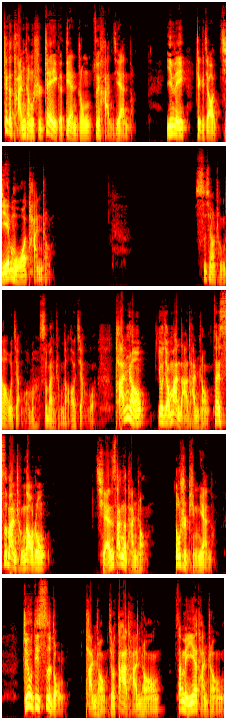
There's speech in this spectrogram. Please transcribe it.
这个坛城是这个殿中最罕见的，因为这个叫结魔坛城。四相成道我讲过吗？四曼成道哦，讲过。坛城又叫曼达坛城，在四曼成道中，前三个坛城都是平面的，只有第四种坛城就大坛城。三昧耶坛城、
